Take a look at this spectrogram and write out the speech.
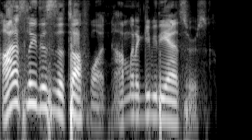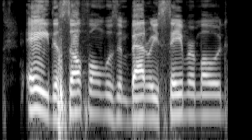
Honestly, this is a tough one. I'm going to give you the answers. A. The cell phone was in battery saver mode.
